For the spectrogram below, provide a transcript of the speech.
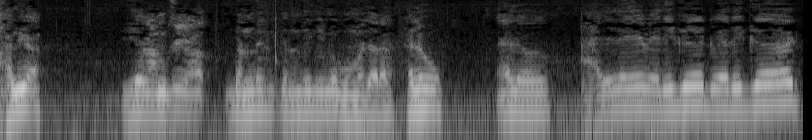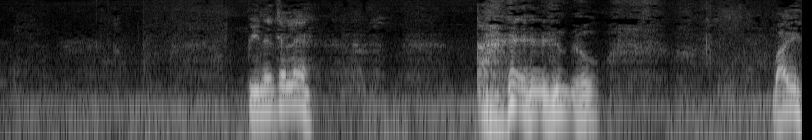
खा लिया ये आराम से गंदगी गंदगी में घूमा जा रहा है। Hello hello hello very good very good पीने चले? तो भाई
